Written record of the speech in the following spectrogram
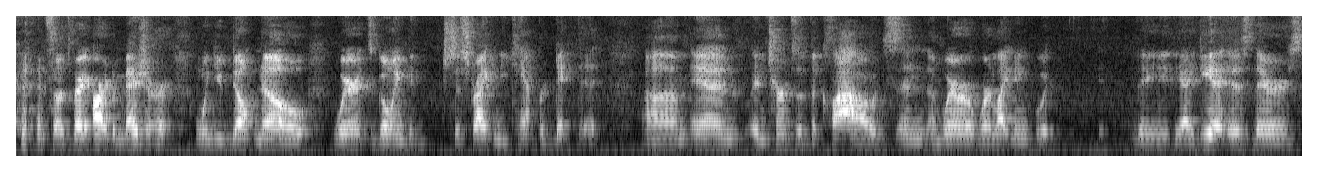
and so it's very hard to measure when you don't know where it's going to, to strike and you can't predict it. Um, and in terms of the clouds and, and where, where lightning, the, the idea is there's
